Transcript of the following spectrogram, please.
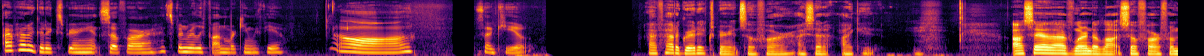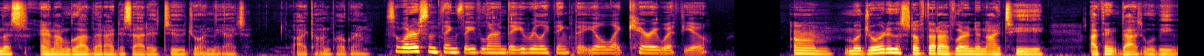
I've had a good experience so far. It's been really fun working with you. Aw, so cute. I've had a great experience so far. I said I could. I'll say that I've learned a lot so far from this, and I'm glad that I decided to join the Icon program. So, what are some things that you've learned that you really think that you'll like carry with you? Um, majority of the stuff that I've learned in IT, I think that would be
